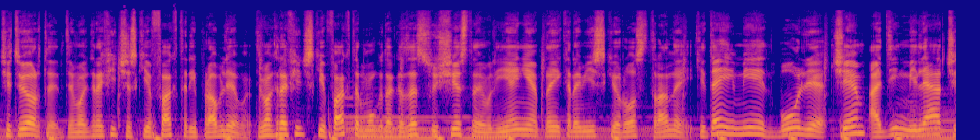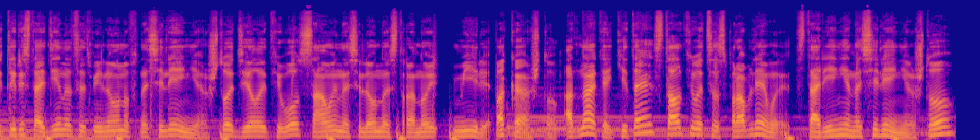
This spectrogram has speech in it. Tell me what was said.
Четвертое. Демографические факторы и проблемы. Демографические факторы могут оказать существенное влияние на экономический рост страны. Китай имеет более чем 1 миллиард 411 миллионов населения, что делает его самой населенной страной в мире. Пока что. Однако Китай сталкивается с проблемой старения населения, что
